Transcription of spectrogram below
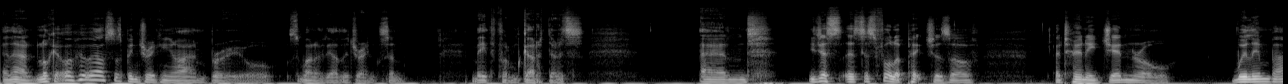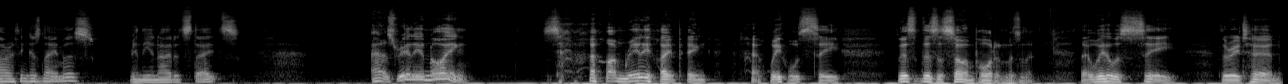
And then I'd look at, well, who else has been drinking Irn-Bru or one of the other drinks and made from girders. And you just it's just full of pictures of Attorney General William Barr, I think his name is, in the United States. And it's really annoying. So I'm really hoping that we will see this this is so important, isn't it? That we will see the return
